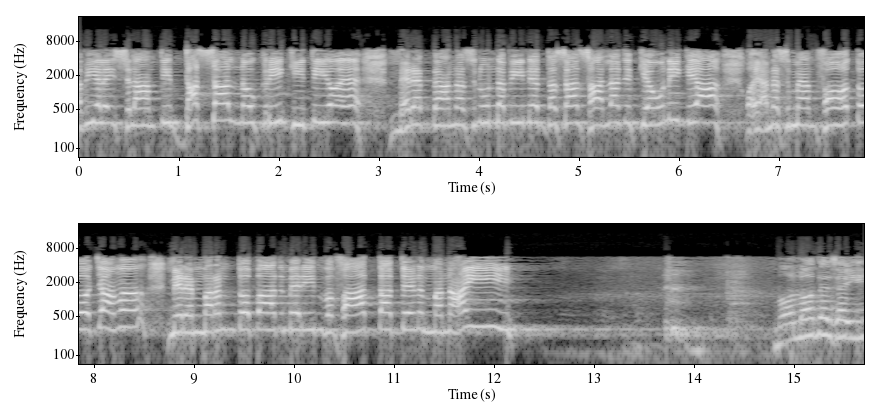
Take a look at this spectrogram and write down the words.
نبی علیہ السلام دی دس سال نوکری کیتی ہوئے۔ میرے پہ انس نو نبی نے دساں سالاں چ کیوں نہیں کیا؟ اوے انس میں فوت ہو جاواں، میرے مرن تو بعد میری وفات دا دن منائی۔ بولو تے صحیح۔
